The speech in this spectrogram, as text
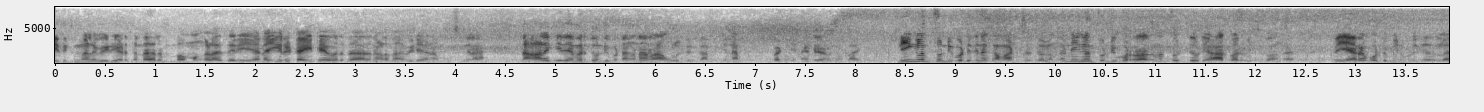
இதுக்கு மேலே வீடியோ எடுத்தோம்னா ரொம்ப மங்களாக தெரியும். ஏன்னா இருட்டாயிட்டே வருது? அதனால தான் வீடியோ நான் முடிச்சுக்கிறேன். நாளைக்கு இதே மாதிரி தூண்டி போட்டாங்கன்னா நான் உங்களுக்கு காமிக்கிறேன். பட் நன்றி வணக்கம் பாய் நீங்களும் தூண்டி போட்டீங்கன்னா கமெண்ட்ஸ் சொல்லுங்கள் நீங்களும் துண்டி போடுறாருன்னா தூத்துக்குடி ஹார்பர் வச்சுக்குவாங்க. இப்போ இறை போட்டு மீன் பிடிக்கிறதுல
